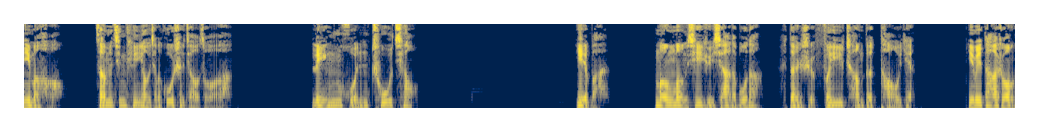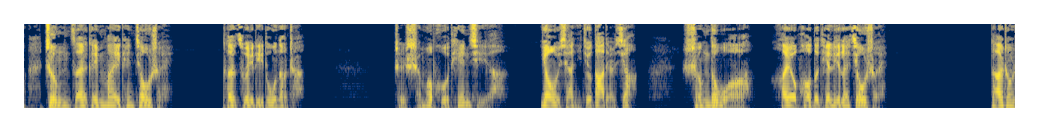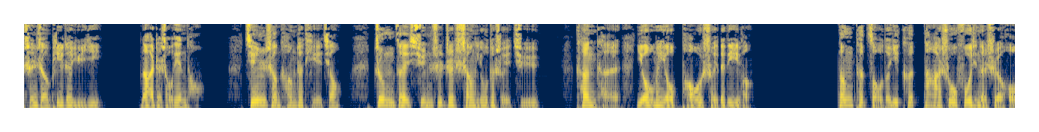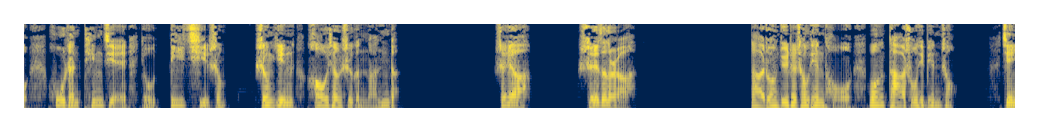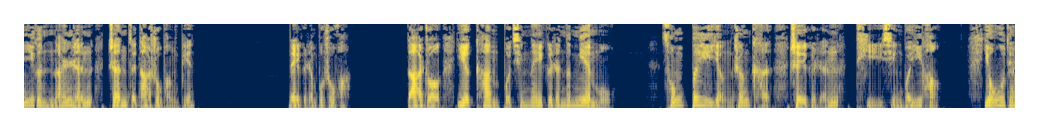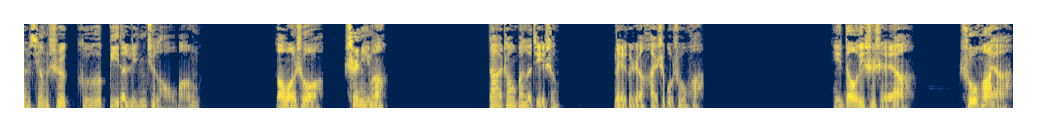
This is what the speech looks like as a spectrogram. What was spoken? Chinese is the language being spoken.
你们好，咱们今天要讲的故事叫做《灵魂出窍》。夜晚，蒙蒙细雨下的不大，但是非常的讨厌，因为大壮正在给麦田浇水，他嘴里嘟囔着：“这什么破天气呀，要下你就大点下，省得我还要跑到田里来浇水。”大壮身上披着雨衣，拿着手电筒。肩上扛着铁锹，正在巡视着上游的水渠，看看有没有跑水的地方。当他走到一棵大树附近的时候，忽然听见有低气声，声音好像是个男的。谁呀？谁在那儿啊？大壮举着手电筒往大树那边照，见一个男人站在大树旁边。那个人不说话。大壮也看不清那个人的面目，从背影上看，这个人体型微胖，有点像是隔壁的邻居老王。老王说：“是你吗？”大壮问了几声，那个人还是不说话。你到底是谁啊？说话呀！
